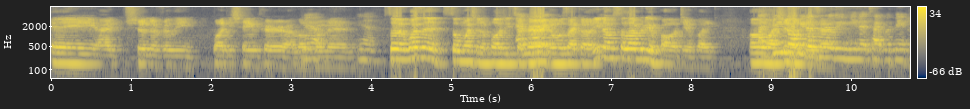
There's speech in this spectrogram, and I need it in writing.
"Hey, I shouldn't have really body shamed her. I love Yeah. women." Yeah. So it wasn't so much an apology to And her. like- it was like a you know celebrity apology of like, "Oh, like I we know he doesn't that." really mean it type of thing.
